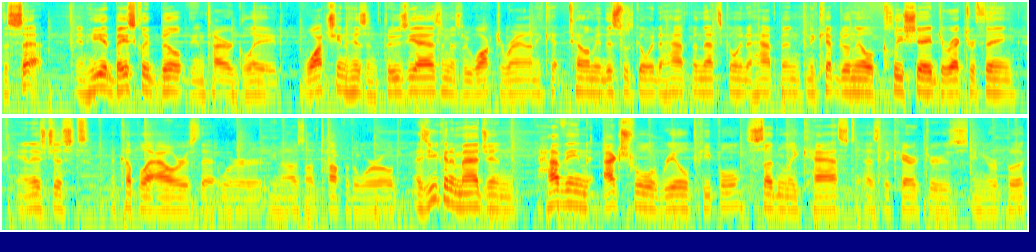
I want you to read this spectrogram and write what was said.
the set and he had basically built the entire glade. Watching his enthusiasm as we walked around, he kept telling me this was going to happen, that's going to happen, and he kept doing the old cliche director thing, and it's just a couple of hours that were, you know, I was on top of the world. As you can imagine, having actual real people suddenly cast as the characters in your book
